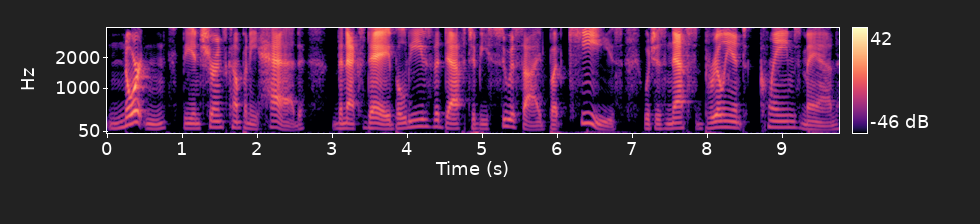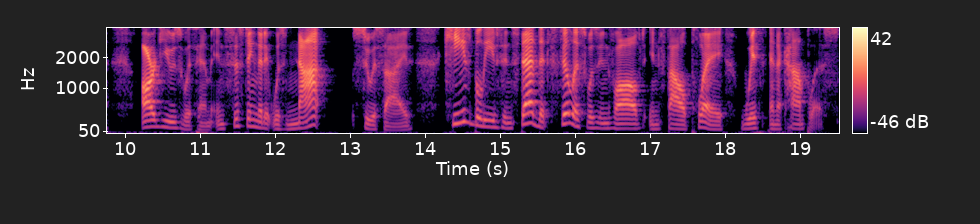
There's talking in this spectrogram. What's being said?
Norton, the insurance company head, the next day believes the death to be suicide, but Keyes, which is Neff's brilliant claims man, argues with him, insisting that it was not suicide. Keys believes instead that Phyllis was involved in foul play with an accomplice.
